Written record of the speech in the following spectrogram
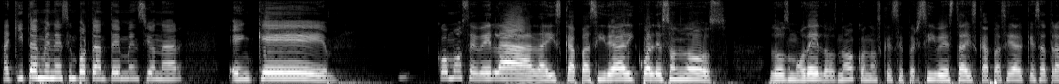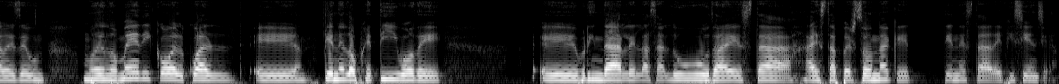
Aquí también es importante mencionar en qué, cómo se ve la, discapacidad y cuáles son los, los modelos ¿no? con los que se percibe esta discapacidad, que es a través de un modelo médico, el cual eh, tiene el objetivo de eh, brindarle la salud a esta, a esta persona que tiene esta deficiencia.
